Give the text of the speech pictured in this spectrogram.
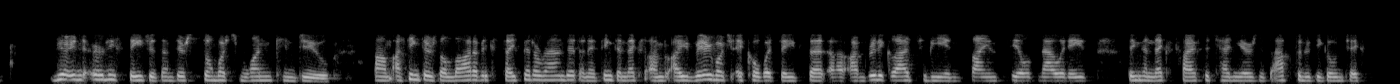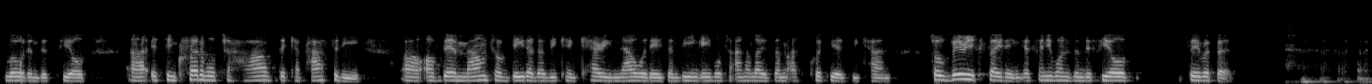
we're in the early stages and there's so much one can do. Um, I think there's a lot of excitement around it. And I think the next, um, I very much echo what Dave said. Uh, I'm really glad to be in science field nowadays. I think the next five to 10 years is absolutely going to explode in this field. Uh, it's incredible to have the capacity uh, of the amount of data that we can carry nowadays and being able to analyze them as quickly as we can. So very exciting. If anyone's in the field, stay with it.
